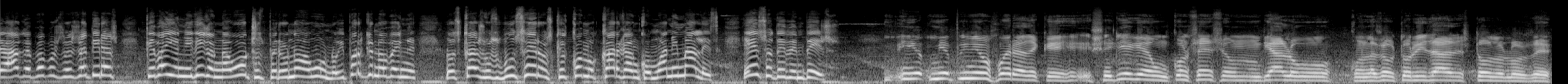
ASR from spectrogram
haga favor de retiras que vayan y digan a otros pero no a uno. Y por qué no ven los carros buceros que como cargan como animales eso deben ver. Mi, opinión fuera de que se llegue a un consenso, un diálogo con las autoridades, todos los de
